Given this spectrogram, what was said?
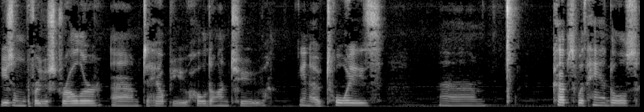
use them for your stroller um, to help you hold on to, you know, toys, um, cups with handles.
